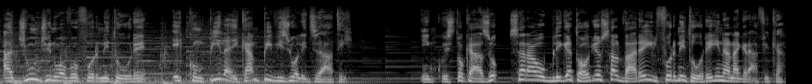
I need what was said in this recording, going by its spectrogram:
Aggiungi nuovo fornitore e compila i campi visualizzati. In questo caso sarà obbligatorio salvare il fornitore in anagrafica.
